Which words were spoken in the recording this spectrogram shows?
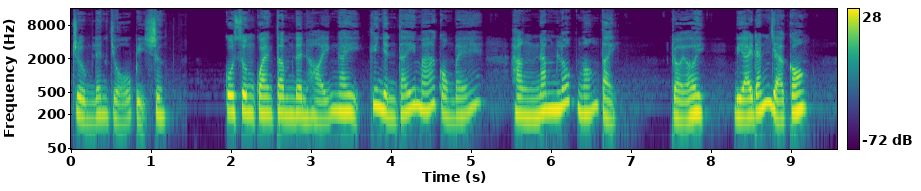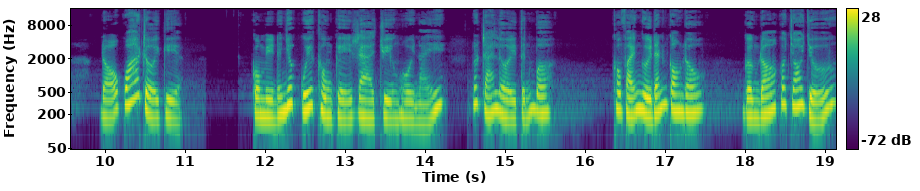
Trùm lên chỗ bị sưng. Cô Xuân quan tâm nên hỏi ngay Khi nhìn thấy má con bé Hằng năm lốt ngón tay. Trời ơi Bị ai đánh dạ con? Đỏ quá trời kìa. Con mi nó nhất quyết không kể ra chuyện hồi nãy. Nó trả lời tỉnh bơ. Không phải người đánh con đâu. Gần đó có chó dữ.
